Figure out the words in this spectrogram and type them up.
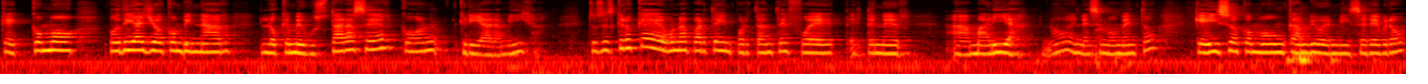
Que cómo podía yo combinar lo que me gustara hacer con criar a mi hija. Entonces creo que una parte importante fue el tener a María, ¿no? En ese momento, que hizo como un cambio en mi cerebro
